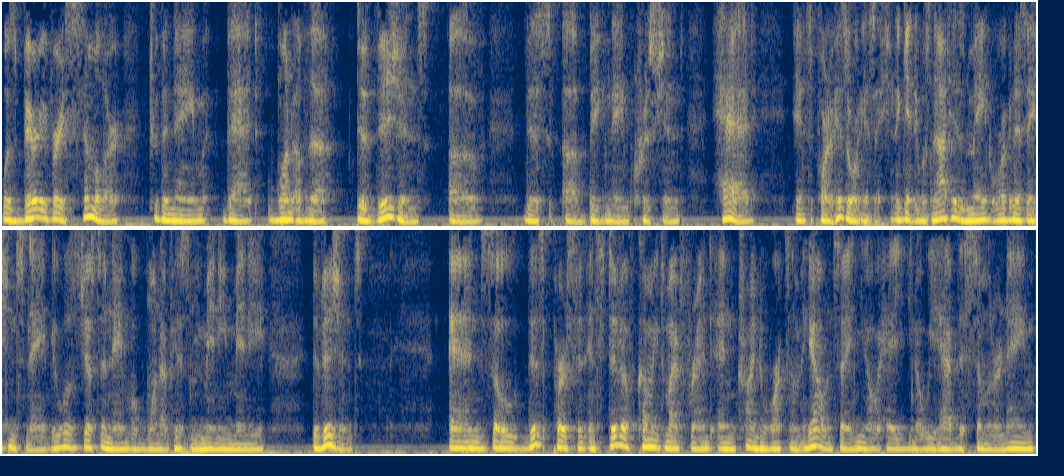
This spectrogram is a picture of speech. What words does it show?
was very, very similar to the name that one of the divisions of this uh, big name Christian had as part of his organization. Again, it was not his main organization's name, it was just a name of one of his many, many divisions. And so this person, instead of coming to my friend and trying to work something out and saying, you know, hey, you know, we have this similar name,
